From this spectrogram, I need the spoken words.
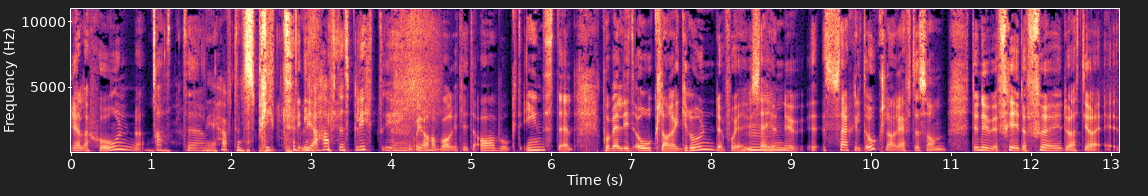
relation. Att, eh, Ni har haft en splittring. vi har haft en splittring och jag har varit lite avvokt inställd. På väldigt oklara grunder får jag ju Mm. säga nu. Eh, Särskilt oklara eftersom det nu är frid och fröjd och att jag eh,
